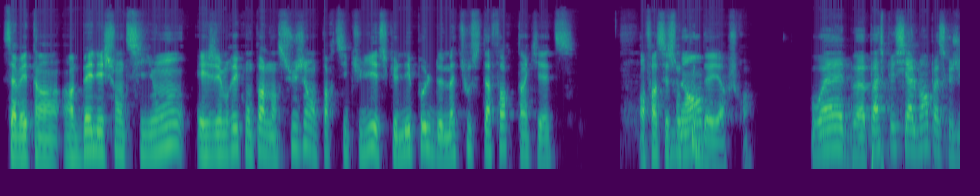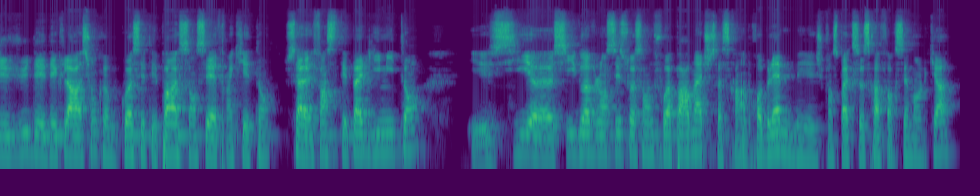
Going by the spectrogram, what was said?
ça va être un, un, bel échantillon. Et j'aimerais qu'on parle d'un sujet en particulier. Est-ce que l'épaule de Matthew Stafford t'inquiète? Enfin, c'est son coup d'ailleurs, je crois. Ouais, bah, pas spécialement parce que j'ai vu des déclarations comme quoi c'était pas censé être inquiétant. Enfin, c'était pas limitant. Si euh, s'ils doivent lancer 60 fois par match, ça sera un problème, mais je pense pas que ce sera forcément le cas.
